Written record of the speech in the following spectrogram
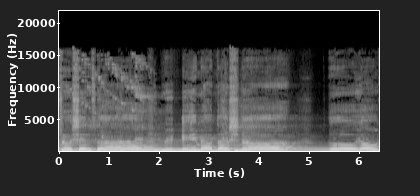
出现在每一秒当下都有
